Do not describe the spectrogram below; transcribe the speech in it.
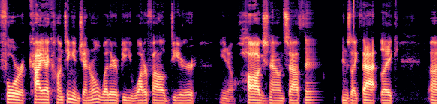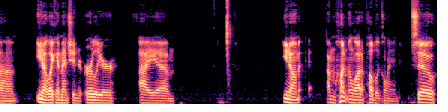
for kayak hunting in general, whether it be waterfowl, deer, you know, hogs down south, things like that. Like, um, you know, like I mentioned earlier, I, um, you know, I'm I'm hunting a lot of public land, so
